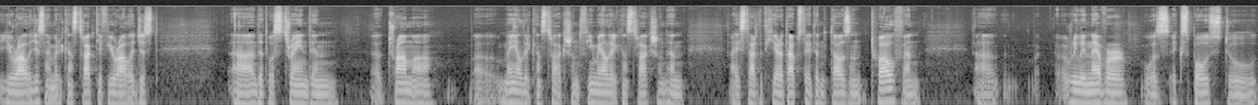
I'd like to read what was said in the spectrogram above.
urologist, I'm a reconstructive urologist uh, that was trained in uh, trauma, uh, male reconstruction, female reconstruction, and I started here at Upstate in 2012, and really never was exposed to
